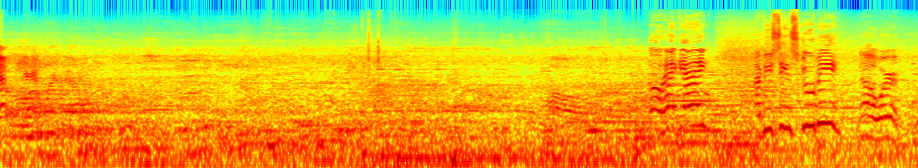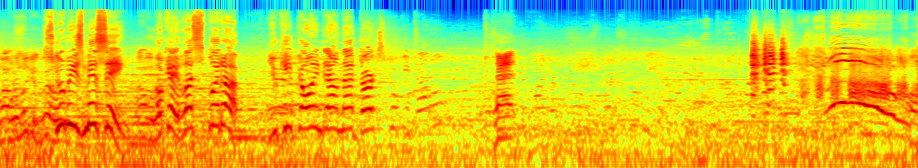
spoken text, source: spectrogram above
Yep. Oh, hey, gang! Have you seen Scooby? No, we're well, we're looking. Real. Scooby's missing. Oh, Okay, let's split up. You keep going down that dark, spooky tunnel. That. Oh.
